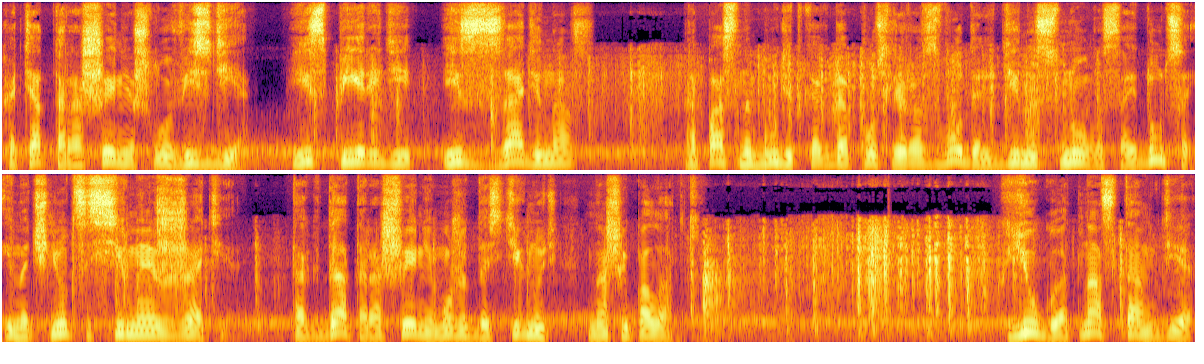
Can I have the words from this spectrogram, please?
Хотя торошение шло везде, и спереди, и сзади нас. Опасно будет, когда после развода льдины снова сойдутся и начнется сильное сжатие. Тогда торошение может достигнуть нашей палатки. К югу от нас, там, где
